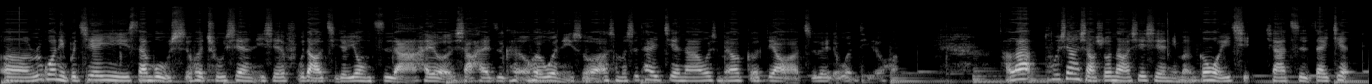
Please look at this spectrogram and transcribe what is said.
呃，如果你不介意三不五时会出现一些辅导级的用字啊，还有小孩子可能会问你说啊，什么是太监啊，为什么要割掉啊之类的问题的话，好啦，图像小说脑，谢谢你们跟我一起，下次再见。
